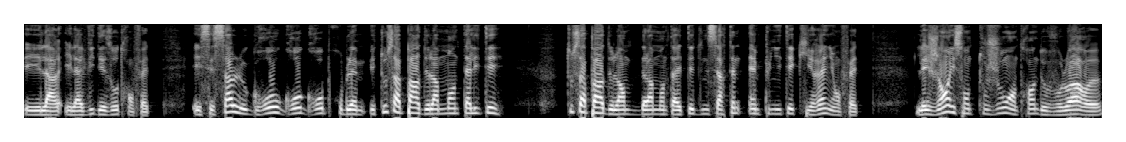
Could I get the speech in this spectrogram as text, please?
et la, vie des autres en fait. Et c'est ça le gros, gros, gros problème. Et tout ça part de la mentalité. Tout ça part de la, de la mentalité d'une certaine impunité qui règne en fait. Les gens, ils sont toujours en train de vouloir, euh,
